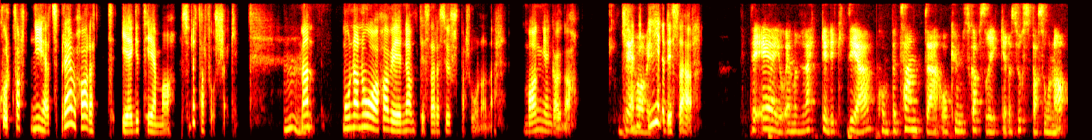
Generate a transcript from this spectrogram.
Hvor hvert nyhetsbrev har et eget tema så det tar for seg. Mm. Men Mona, nå har vi nevnt disse ressurspersonene mange ganger. Hvem er disse her? Det er jo en rekke dyktige, kompetente og kunnskapsrike ressurspersoner.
